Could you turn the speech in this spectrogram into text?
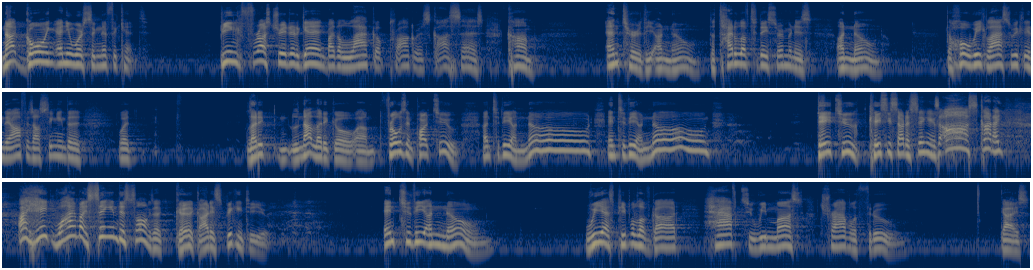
not going anywhere significant. Being frustrated again by the lack of progress, God says, Come, enter the unknown. The title of today's sermon is Unknown. The whole week, last week in the office, I was singing the what let it not let it go um, frozen part two unto the unknown into the unknown day two casey started singing like oh scott i i hate why am i singing this song? He's like good god is speaking to you. Into the unknown. We as people of god have to we must travel through. Guys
